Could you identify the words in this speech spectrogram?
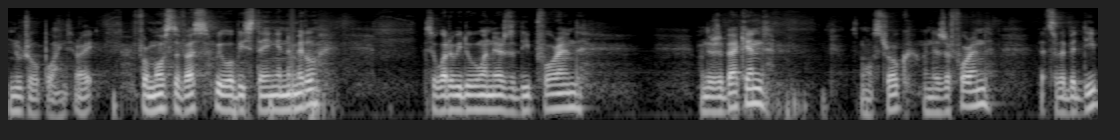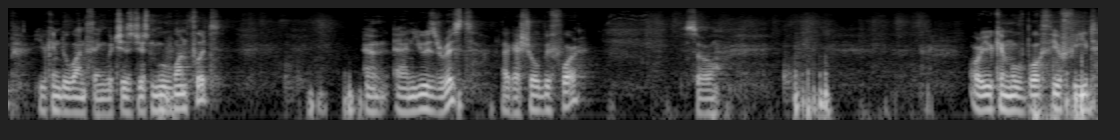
neutral point, right? For most of us, we will be staying in the middle so what do we do when there's a deep forehand? When there's a backhand, small stroke. When there's a forehand, that's a little bit deep. You can do one thing, which is just move one foot and, and use the wrist, like I showed before. So, or you can move both your feet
